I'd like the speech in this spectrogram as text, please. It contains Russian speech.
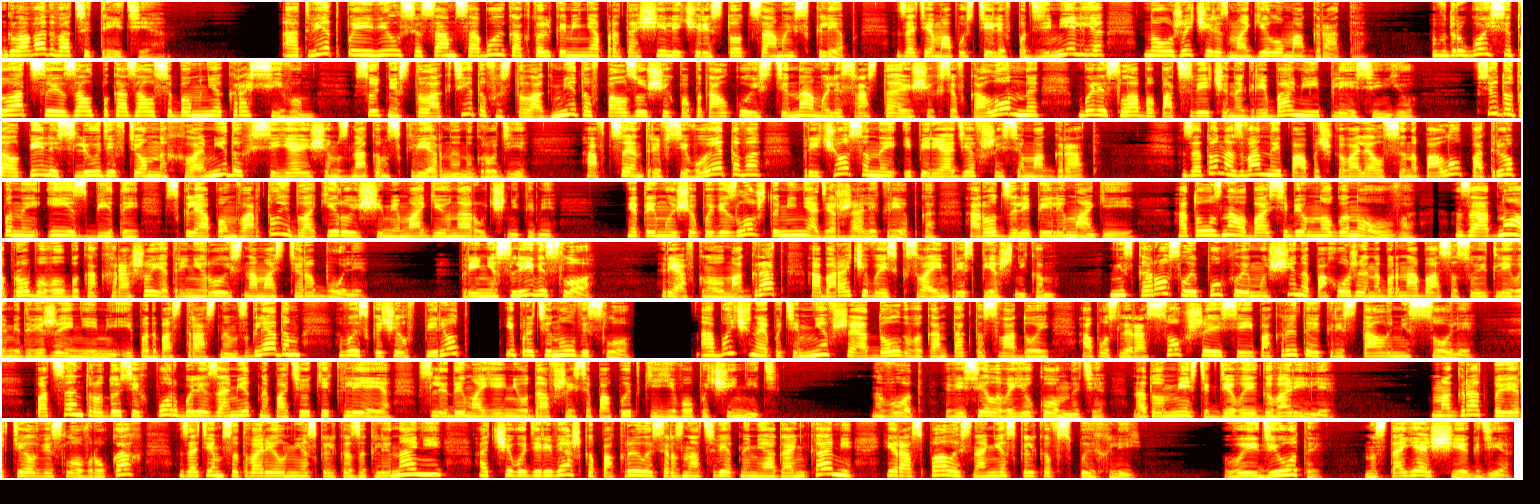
Глава 23. Ответ появился сам собой, как только меня протащили через тот самый склеп, затем опустили в подземелье, но уже через могилу Маграта. В другой ситуации зал показался бы мне красивым. Сотни сталактитов и сталагмитов, ползущих по потолку и стенам или срастающихся в колонны, были слабо подсвечены грибами и плесенью. Всюду толпились люди в темных хламидах с сияющим знаком скверны на груди — а в центре всего этого причесанный и переодевшийся Макград. Зато названный папочка валялся на полу, потрепанный и избитый, с кляпом во рту и блокирующими магию наручниками. Это ему еще повезло, что меня держали крепко, а рот залепили магией. А то узнал бы о себе много нового. Заодно опробовал бы, как хорошо я тренируюсь на мастера боли. «Принесли весло?» — рявкнул Макград, оборачиваясь к своим приспешникам. Низкорослый пухлый мужчина, похожий на Барнабаса суетливыми движениями и подобострастным взглядом, выскочил вперед и протянул весло. Обычное, потемневшее от долгого контакта с водой, а после рассохшееся и покрытое кристаллами соли. По центру до сих пор были заметны потеки клея, следы моей неудавшейся попытки его починить. Вот, висела в ее комнате, на том месте, где вы и говорили. Маград повертел весло в руках, затем сотворил несколько заклинаний, отчего деревяшка покрылась разноцветными огоньками и распалась на несколько вспыхлей. «Вы идиоты? Настоящие где?»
